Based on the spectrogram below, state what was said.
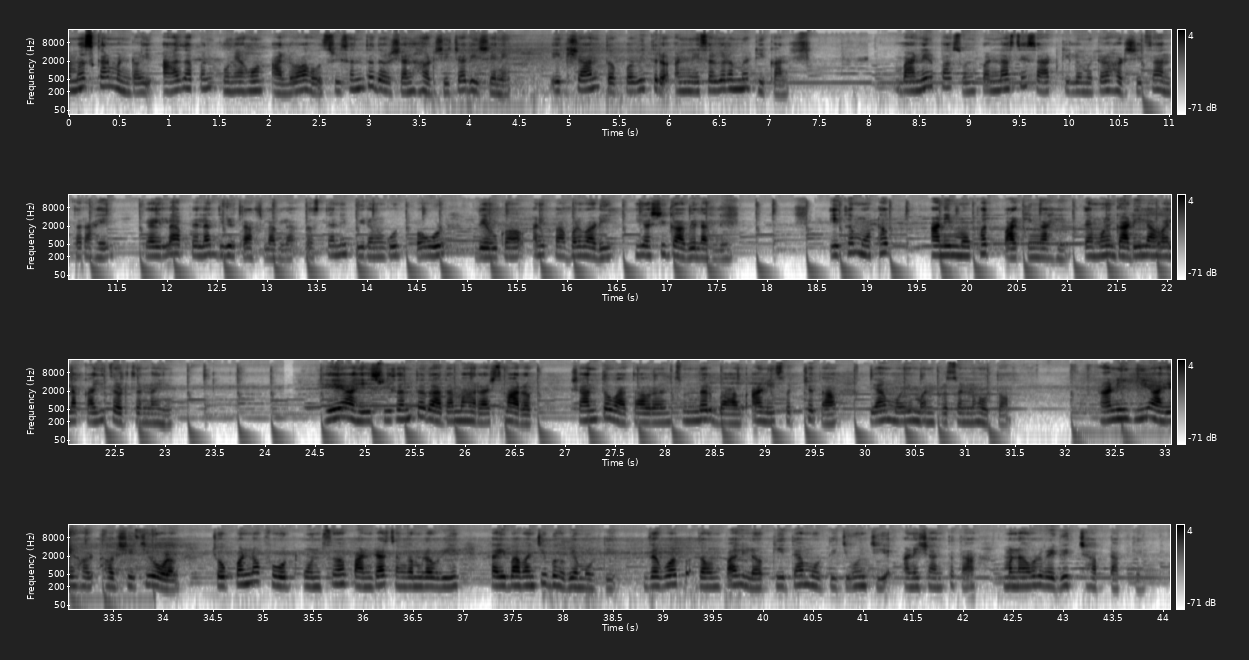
नमस्कार मंडळी आज आपण पुण्याहून आलो आहोत श्री संत दर्शन हर्षीच्या दिशेने एक शांत पवित्र आणि निसर्गरम्य ठिकाण. बाणेरपासून पन्नास ते साठ किलोमीटर हर्षीचं अंतर आहे. यायला आपल्याला दीड तास लागला. रस्त्याने पिरंगूट पौड देवगाव आणि पाबळवाडी ही अशी गावे लागली. इथं मोठं आणि मोफत पार्किंग आहे. त्यामुळे गाडी लावायला काहीच अडचण नाही. हे आहे श्री संत दादा महाराज स्मारक. शांत वातावरण सुंदर बाग आणि स्वच्छता यामुळे मन प्रसन्न होतं. आणि ही आहे हड हडशीची ओळख. चोपन्न फूट उंच पांढऱ्या संगमरवरी साईबाबांची भव्य मूर्ती. जवळ जाऊन पाहिलं की त्या मूर्तीची उंची आणि शांतता मनावर वेगळीच छाप टाकते.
